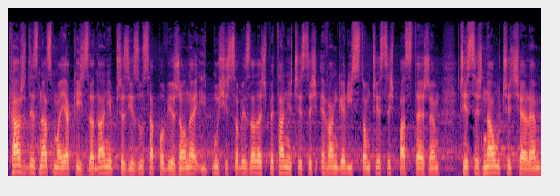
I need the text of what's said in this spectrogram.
Każdy z nas ma jakieś zadanie przez Jezusa powierzone i musisz sobie zadać pytanie, czy jesteś ewangelistą, czy jesteś pasterzem, czy jesteś nauczycielem,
